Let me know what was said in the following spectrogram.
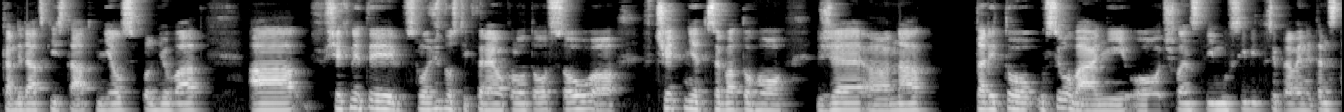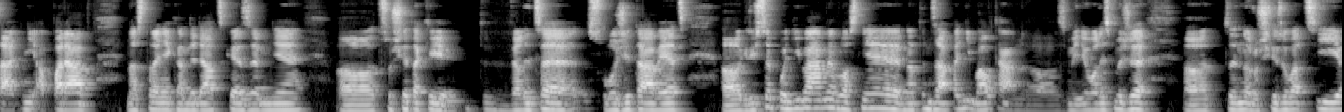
kandidátský stát měl splňovat. A všechny ty složitosti, které okolo toho jsou, včetně třeba toho, že na tady to usilování o členství musí být připravený ten státní aparát na straně kandidátské země, což je taky velice složitá věc. Když se podíváme vlastně na ten západní Balkán, zmiňovali jsme, že ten rozšiřovací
